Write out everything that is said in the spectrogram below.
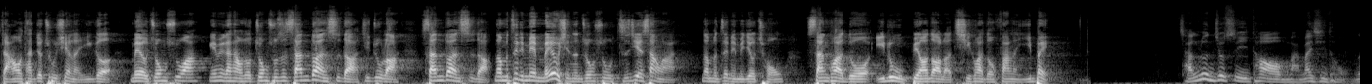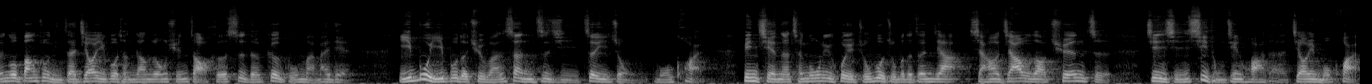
然后它就出现了一个没有中枢啊。因为刚才我说中枢是三段式的，记住了，三段式的。那么这里面没有形成中枢，直接上来，那么这里面就从三块多一路飙到了七块多，翻了一倍。缠论就是一套买卖系统，能够帮助你在交易过程当中寻找合适的个股买卖点。一步一步的去完善自己这一种模块，并且呢，成功率会逐步逐步的增加。想要加入到圈子进行系统进化的交易模块，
